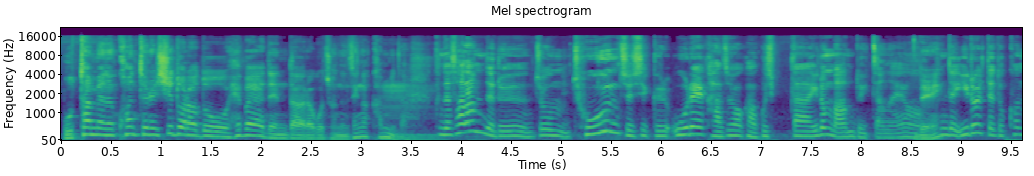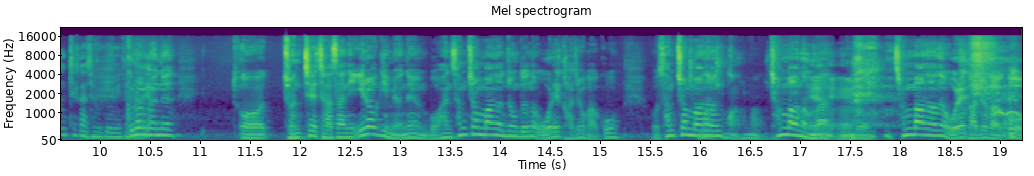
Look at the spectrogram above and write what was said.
못하면 퀀트를 시도라도 해봐야 된다라고 저는 생각합니다. 음. 근데 사람들은 좀 좋은 주식을 오래 가져가고 싶다 이런 마음도 있잖아요. 네. 근데 이럴 때도 컨트가 적용이 되나요? 그러면은 어 전체 자산이 1억이면은 뭐 한 3천만 원 정도는 오래 가져가고 뭐 3천만 원 천만, 원만 예, 예. 네. 천만 원은 오래 가져가고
